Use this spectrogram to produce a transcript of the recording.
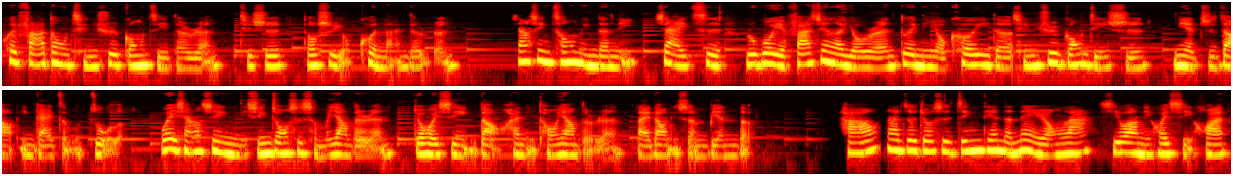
会发动情绪攻击的人，其实都是有困难的人。相信聪明的你，下一次如果也发现了有人对你有刻意的情绪攻击时，你也知道应该怎么做了。我也相信你心中是什么样的人，就会吸引到和你同样的人来到你身边的。”好，那这就是今天的内容啦，希望你会喜欢。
